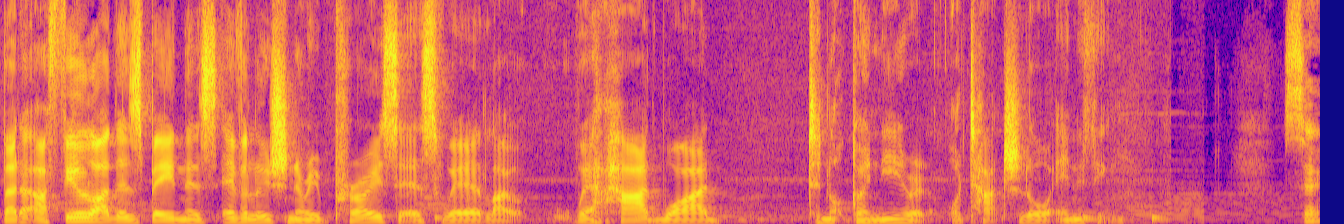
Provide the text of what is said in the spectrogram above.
but I feel like there's been this evolutionary process where like we're hardwired to not go near it or touch it or anything. So,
